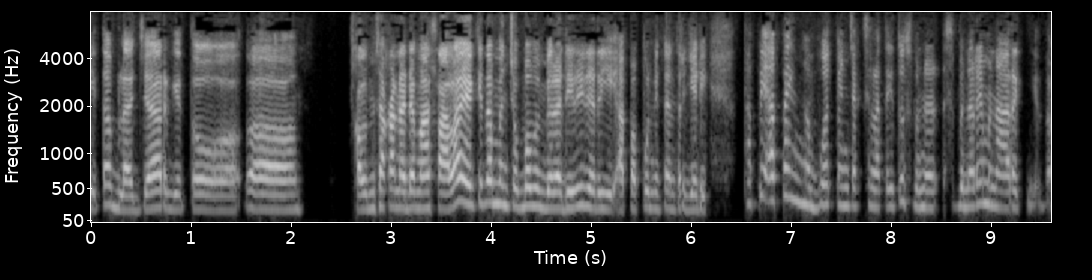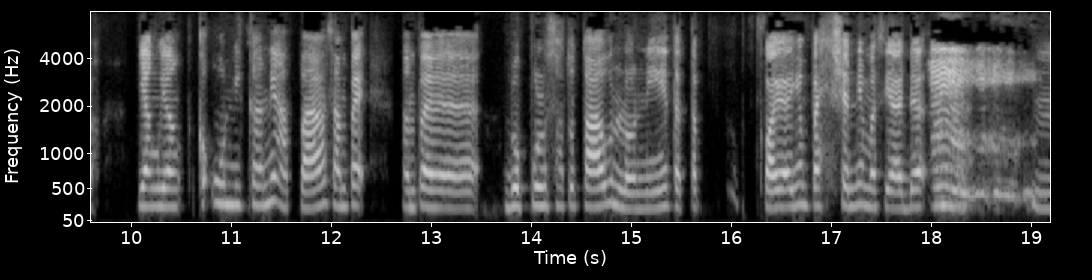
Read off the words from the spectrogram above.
kita belajar gitu. Uh, kalau misalkan ada masalah ya kita mencoba membela diri dari apa pun itu yang terjadi. Tapi apa yang ngebuat pencak silat itu sebenar, sebenarnya menarik gitu. Yang yang keunikannya apa sampai sampai 21 tahun loh nih tetap kayaknya passionnya masih ada. Hmm.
